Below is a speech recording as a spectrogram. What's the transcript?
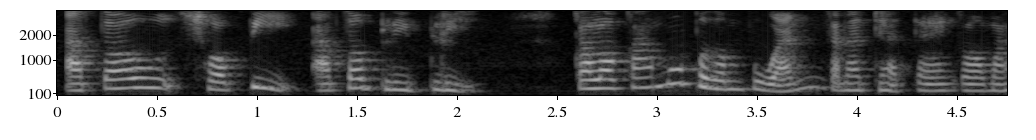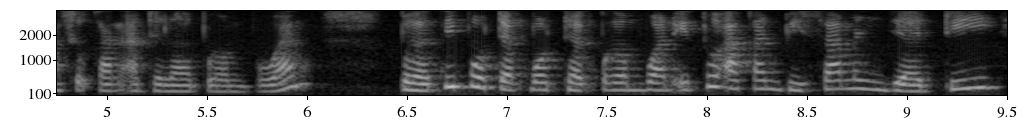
atau Shopee atau Blibli. Kalau kamu perempuan, karena data yang kamu masukkan adalah perempuan, berarti produk-produk perempuan itu akan bisa menjadi,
